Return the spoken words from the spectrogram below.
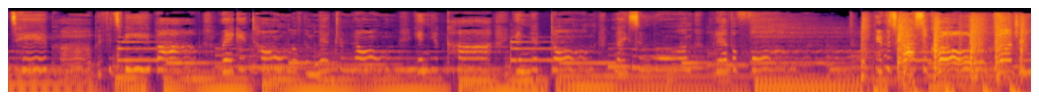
it's hip hop, if it's bebop, reggaeton of the metronome. In your car, in your dorm, nice and warm, whatever form. If it's classical, country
